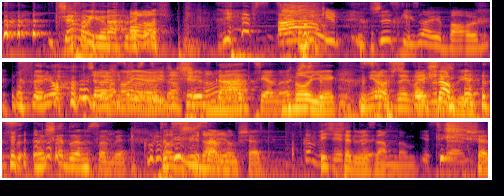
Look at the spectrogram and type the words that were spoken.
Czemu ja? któregoś. Jest! Kill! Wszystkich zajebałem. Serio? Chciałem się No zawstydzić. Szybka akcja, no. Nojek, Nie coś odzywaj ty się. zrobił. No szedłem sobie. Kurwa, To ty żeś za mną szedł. A skąd Tyś wiecie, szedłeś za mną. Szedł.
